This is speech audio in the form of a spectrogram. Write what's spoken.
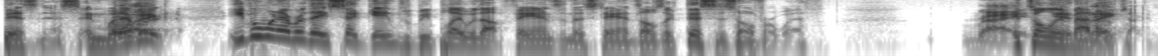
business. And Well, like- even whenever they said games would be played without fans in the stands, I was like, this is over with. Right. It's only a matter like, of time.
